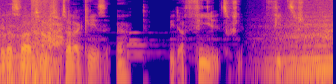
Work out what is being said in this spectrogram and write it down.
Ja, das war natürlich totaler Käse. Ne? Wieder viel zu schnell. Viel zu schnell.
